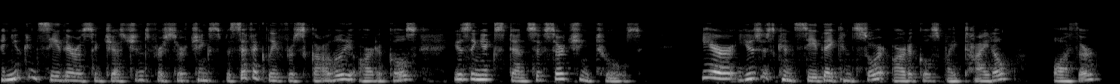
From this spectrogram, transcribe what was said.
and you can see there are suggestions for searching specifically for scholarly articles using extensive searching tools. Here, users can see they can sort articles by title, author,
